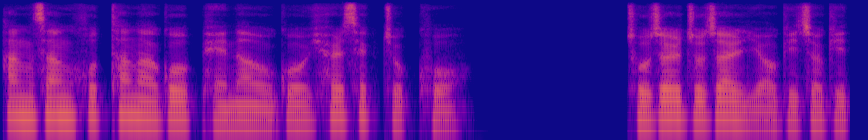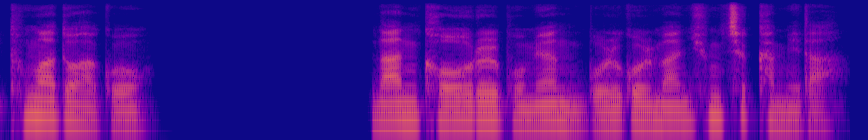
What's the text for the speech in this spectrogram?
항상 호탕하고 배 나오고 혈색 좋고 조절조절 여기저기 통화도 하고 난 거울을 보면 몰골만 흉측합니다.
